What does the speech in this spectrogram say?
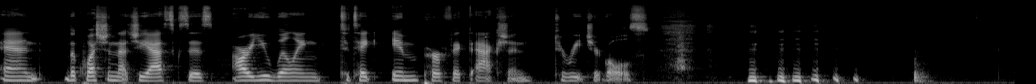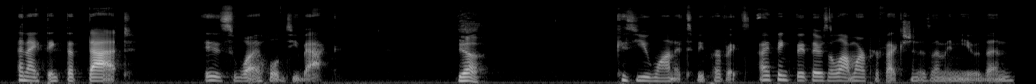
And the question that she asks is are you willing to take imperfect action to reach your goals? and I think that that is what holds you back yeah because you want it to be perfect. I think that there's a lot more perfectionism in you than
